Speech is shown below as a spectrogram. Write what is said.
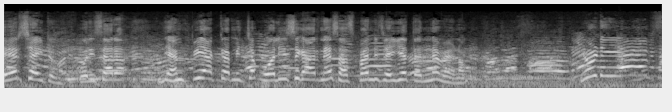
തീർച്ചയായിട്ടും. പോലീസുകാരെ എം പി ആക്രമിച്ച പോലീസുകാരനെ സസ്പെൻഡ് ചെയ്യ തന്നെ വേണം. U D F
